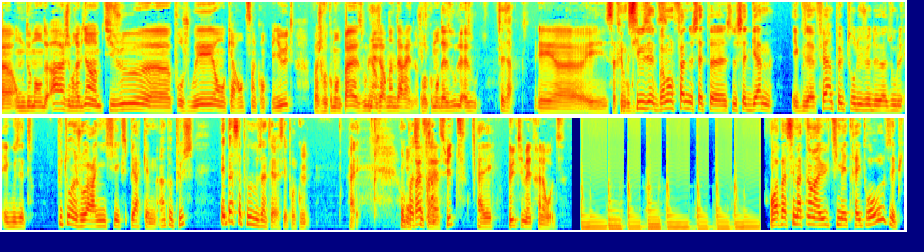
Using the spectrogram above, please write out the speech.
Euh, on me demande ah j'aimerais bien un petit jeu euh, pour jouer en 40-50 minutes. Bah, je recommande pas Azul Non. les jardins de la reine. Je recommande Azul Azul. C'est ça. Et, euh, et ça fait Donc beaucoup si vous êtes vraiment fan de cette, euh, de cette gamme et que vous avez fait un peu le tour du jeu de Azul et que vous êtes plutôt un joueur initié expert qui aime un peu plus, eh ben ça peut vous intéresser pour le coup. Mm. Allez. On, on passe, passe au à la suite. Allez. Ultimate Railroads. On va passer maintenant à Ultimate Railroads, et puis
